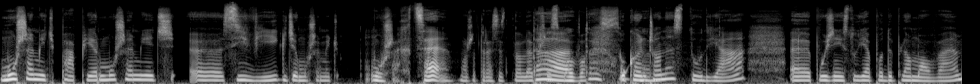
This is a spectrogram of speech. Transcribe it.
muszę mieć papier, muszę mieć e, CV, gdzie muszę mieć muszę, chcę, może teraz jest to lepsze tak, słowo, to ukończone studia, e, później studia podyplomowe,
